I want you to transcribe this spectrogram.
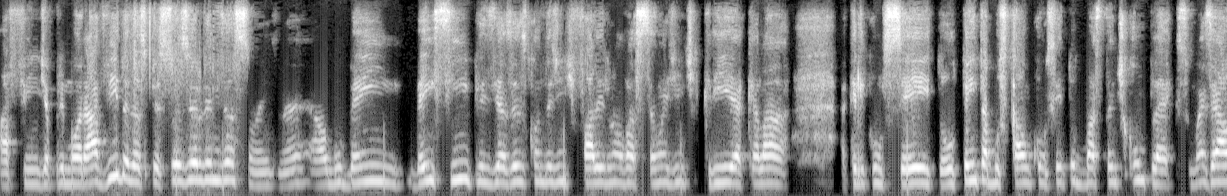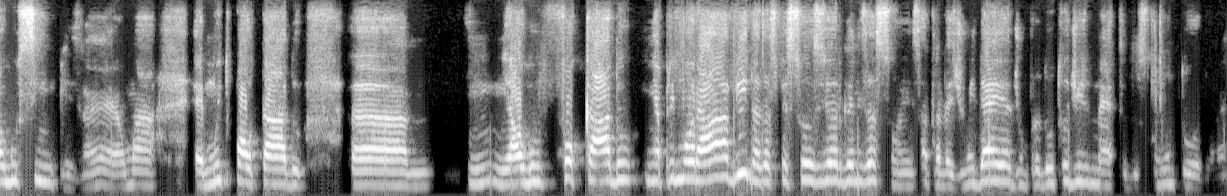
A fim de aprimorar a vida das pessoas e organizações, né? Algo bem bem simples e às vezes quando a gente fala em inovação a gente cria aquela aquele conceito ou tenta buscar um conceito bastante complexo, mas é algo simples, né? É uma é muito pautado uh, em, algo focado em aprimorar a vida das pessoas e organizações através de uma ideia, de um produto ou de métodos como um todo, né?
